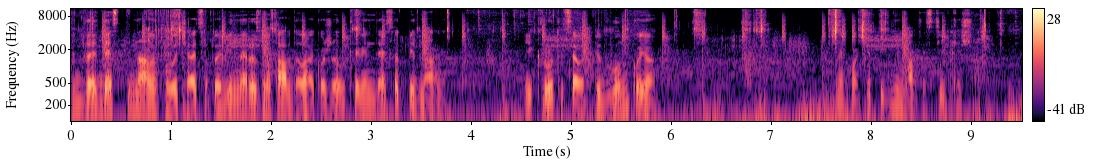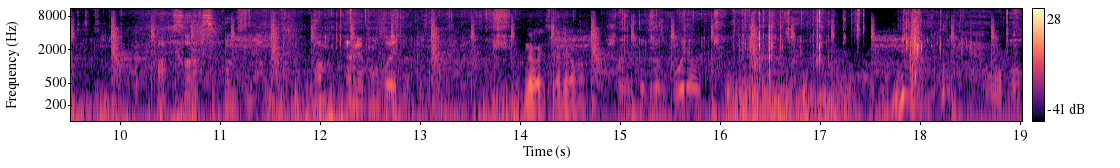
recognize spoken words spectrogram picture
де- десь під нами, виходить. То він не розмотав далеко жилки, він десь от під нами. І крутиться от під лункою. Не хоче підніматись тільки що. Так, 40 секунд. Там рибу видно під лункою. Дивись на нього. Що, я тут розбуряв? Ого.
